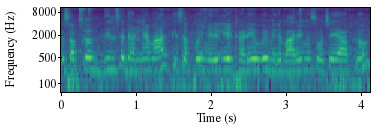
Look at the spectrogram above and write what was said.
तो सबको दिल से धन्यवाद कि सब कोई मेरे लिए खड़े हुए मेरे बारे में सोचे आप लोग।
